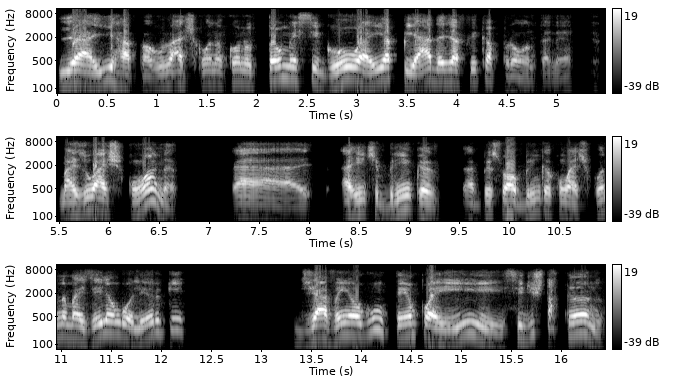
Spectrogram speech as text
E aí, rapaz, o Ascona, quando toma esse gol, aí a piada já fica pronta, né? Mas o Ascona, a, a gente brinca, o pessoal brinca com o Ascona, mas ele é um goleiro que já vem há algum tempo aí se destacando.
